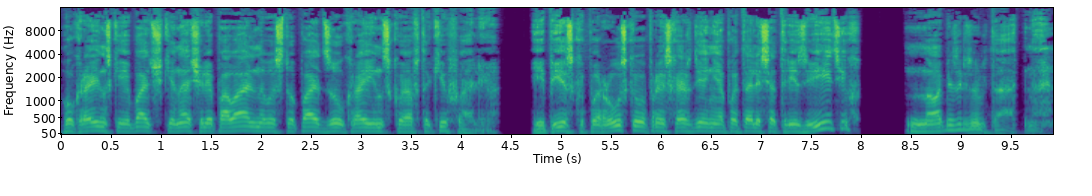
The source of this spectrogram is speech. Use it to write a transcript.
Украинские батюшки начали повально выступать за украинскую автокефалию. Епископы русского происхождения пытались отрезвить их, но безрезультатно.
